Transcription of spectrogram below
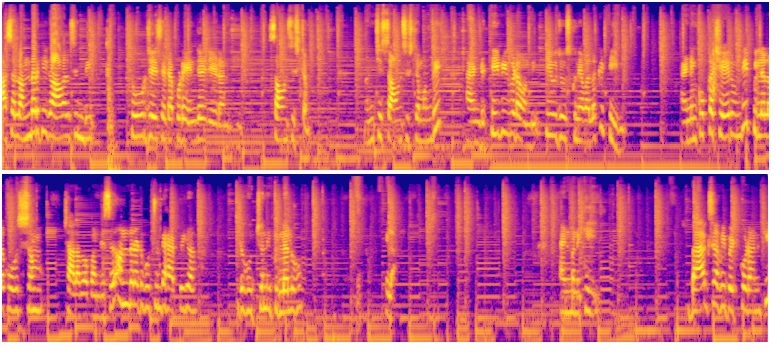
అసలు అందరికీ కావాల్సింది టూర్ చేసేటప్పుడు ఎంజాయ్ చేయడానికి సౌండ్ సిస్టమ్. మంచి సౌండ్ సిస్టమ్ ఉంది. అండ్ టీవీ కూడా ఉంది. టీవీ చూసుకునే వాళ్ళకి టీవీ. అండ్ ఇంకొక చైర్ ఉంది. పిల్లల కోసం చాలా బాగా పనిచేస్తుంది. అందరు అటు కూర్చుంటే హ్యాపీగా ఇక్కడ కూర్చొని పిల్లలు ఇలా. అండ్ మనకి బ్యాగ్స్ అవి పెట్టుకోవడానికి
